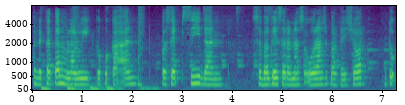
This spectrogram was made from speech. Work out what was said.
Pendekatan melalui kepekaan, persepsi dan sebagai sarana seorang supervisor untuk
